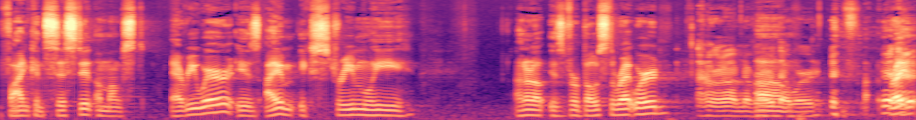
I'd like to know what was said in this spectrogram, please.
find consistent amongst everywhere is I am extremely I don't know, is verbose the right word? I don't know. I've never heard Um, that word. Right?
